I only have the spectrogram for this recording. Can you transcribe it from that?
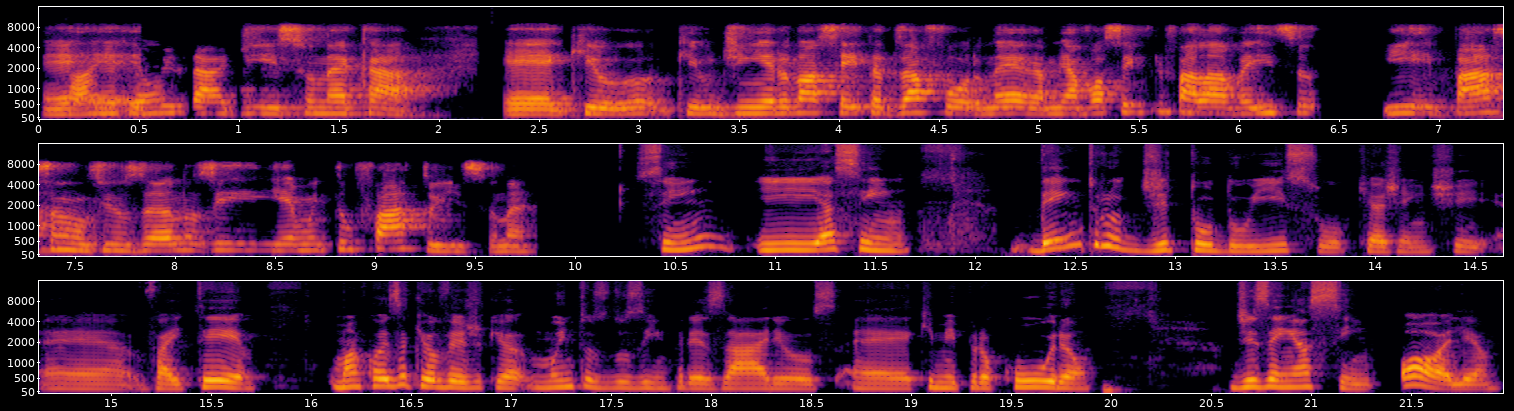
É, tá? É, é então... é verdade isso, né, Cá? É, que, o, que o dinheiro não aceita desaforo, né? A minha avó sempre falava isso e passam os anos e, e é muito fato isso, né? Sim, e assim, dentro de tudo isso que a gente é, vai ter, uma coisa que eu vejo que muitos dos empresários é, que me procuram dizem assim: olha,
